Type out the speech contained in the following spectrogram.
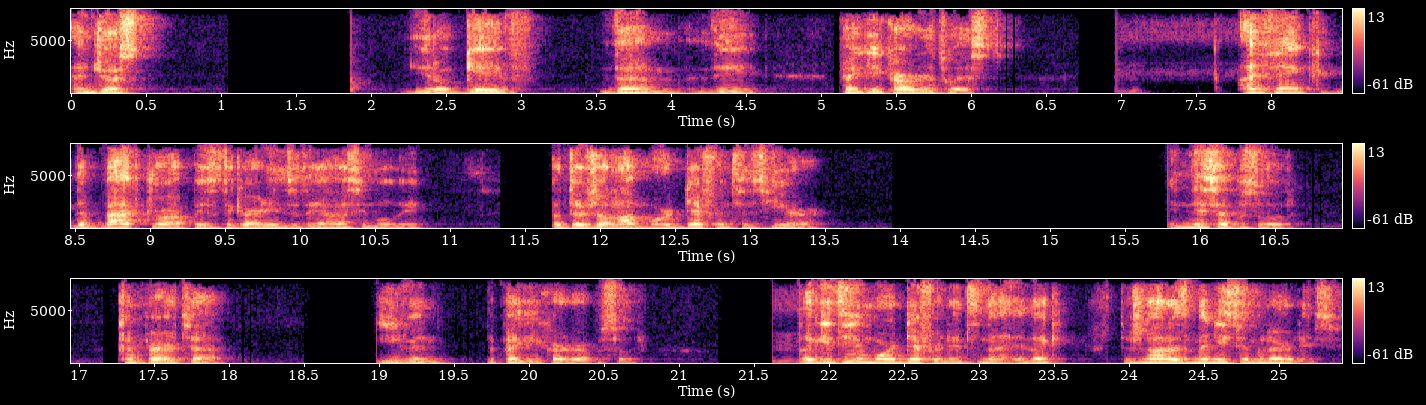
and just you know gave them the Peggy Carter twist. Mhm. I think the backdrop is the Guardians of the Galaxy movie, but there's a lot more differences here in this episode compared to even the Peggy Carter episode. Mhm. Like it's even more different. It's not like there's not as many similarities.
